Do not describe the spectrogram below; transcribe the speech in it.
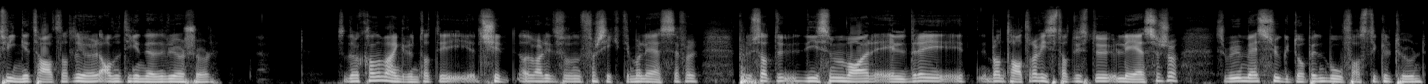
tvinge etatene til å gjøre andre ting enn det de ville gjøre sjøl. Så det kan være en grunn til at de de var litt sånn forsiktige med å lese. For pluss at de som var eldre blant tatere, visste at hvis du leser, så, så blir du mer sugd opp i den bofaste kulturen.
